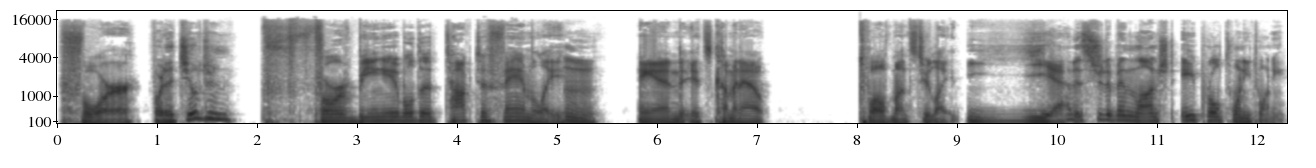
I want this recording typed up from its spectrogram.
for For the children. For being able to talk to family Mm. and it's coming out 12 months too late. Yeah, this should have been launched April 2020.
